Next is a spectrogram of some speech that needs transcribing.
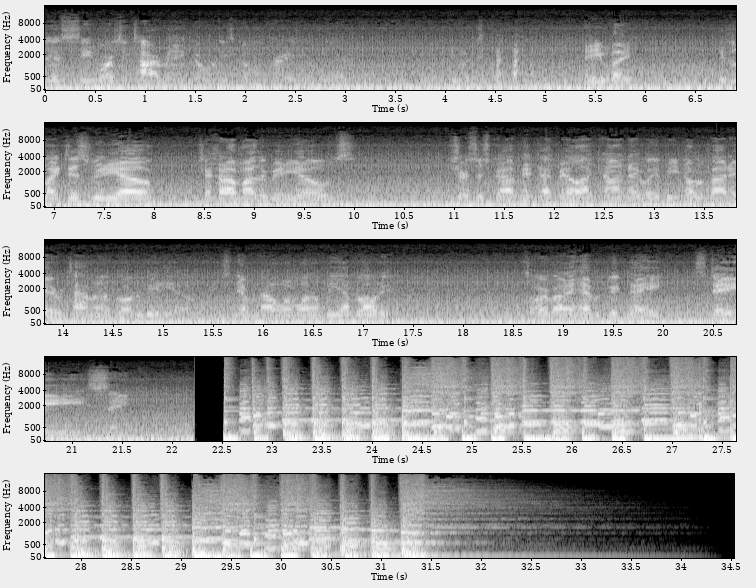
This. See, where's the tire man going? He's going crazy over there. He would. anyway, if you like this video, check out my other videos. Be sure to subscribe and hit that bell icon. That way you'll be notified every time I upload a video. You just never know when one will be uploaded. So everybody have a good day. Stay safe.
